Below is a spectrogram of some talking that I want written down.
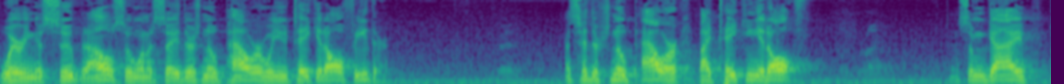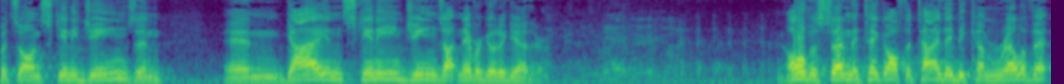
wearing a suit, but I also want to say there's no power when you take it off either. I said there's no power by taking it off. And some guy puts on skinny jeans and and guy and skinny jeans ought never go together. And all of a sudden they take off the tie, they become relevant.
